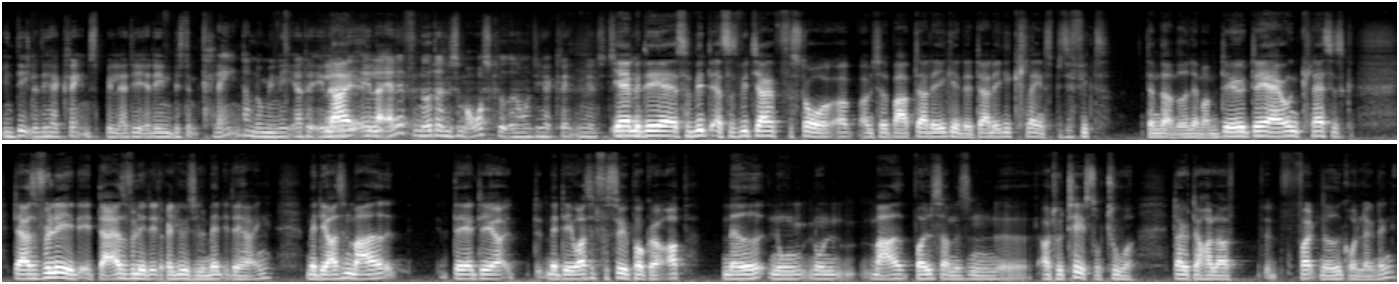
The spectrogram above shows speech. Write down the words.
en del af det her klanspil? Er det, er det en bestemt klan, der nominerer det? Eller, Nej, er det, eller er det noget, der ligesom overskrider nogle af de her klanidentiteter? Ja, men det er, så vidt, altså, så vidt jeg forstår om, Shabab, der er det ikke, der er det ikke klan-specifikt, dem der er medlemmer. Men det er jo, det er jo en klassisk... Der er selvfølgelig et, der er selvfølgelig et religiøst element i det her, ikke? men det er også en meget... Det, det er, men det er jo også et forsøg på at gøre op med nogle, nogle meget voldsomme sådan, øh, autoritetsstrukturer, der, der holder folk nede grundlæggende. Ikke?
